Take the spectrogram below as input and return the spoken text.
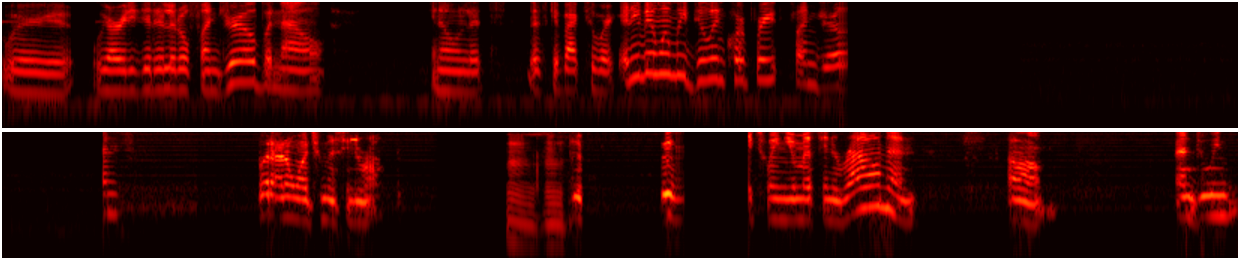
we're we already did a little fun drill but now you know let's let's get back to work. And even when we do incorporate fun drill but i don't want you messing around mm-hmm. between you messing around and um and doing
